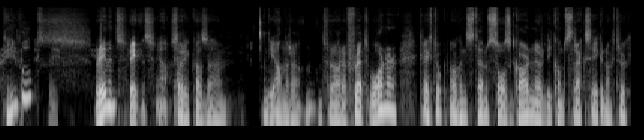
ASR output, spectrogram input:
Eagles? Ravens? Ravens, ja. Sorry, ik was uh, die andere het verwarren. Fred Warner krijgt ook nog een stem. Sauce Gardner, die komt straks zeker nog terug.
